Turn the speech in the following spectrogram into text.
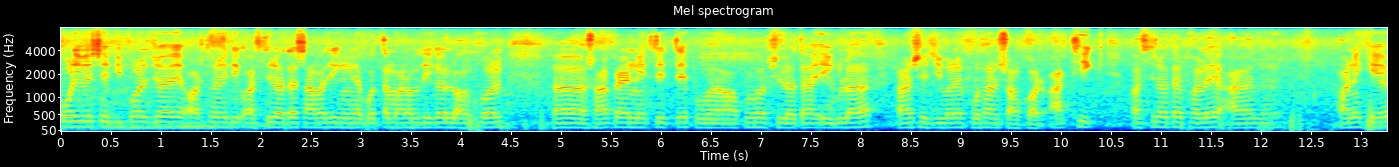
পরিবেশের বিপর্যয়, অর্থনৈতিক অস্থিরতা, সামাজিক নিরাপত্তা, মানবাধিকার লঙ্ঘন সরকারের নেতৃত্বে প্রভা- অপ্রভাবশীলতা, এগুলো মানুষের জীবনে প্রধান সংকট। আর্থিক অস্থিরতার ফলে অনেকে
